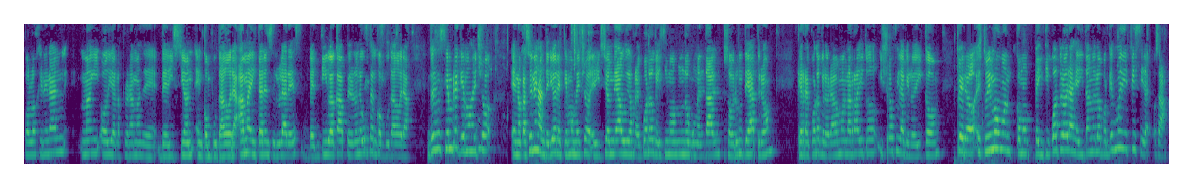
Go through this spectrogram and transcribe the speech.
por lo general Maggie odia los programas de, edición en computadora, ama editar en celulares, ventilo acá, pero no le gusta en computadora. Entonces, siempre que hemos hecho, en ocasiones anteriores que hemos hecho edición de audios, recuerdo que hicimos un documental sobre un teatro, que recuerdo que lo grabamos en la radio y todo, y yo fui la que lo editó, pero estuvimos como 24 horas editándolo porque es muy difícil, o sea,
